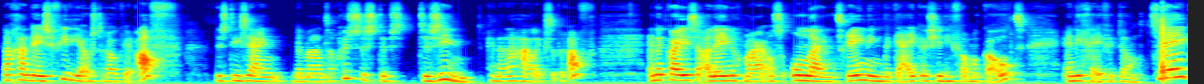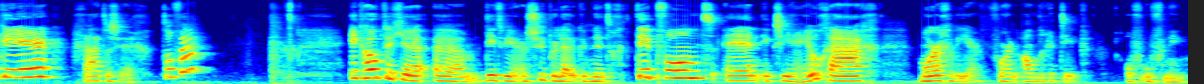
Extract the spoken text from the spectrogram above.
Dan gaan deze video's er ook weer af. Dus die zijn de maand augustus te, te zien en dan haal ik ze eraf. En dan kan je ze alleen nog maar als online training bekijken als je die van me koopt. En die geef ik dan twee keer gratis weg. Tof hè? Ik hoop dat je uh, dit weer een superleuke, nuttige tip vond. En ik zie je heel graag morgen weer voor een andere tip of oefening.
